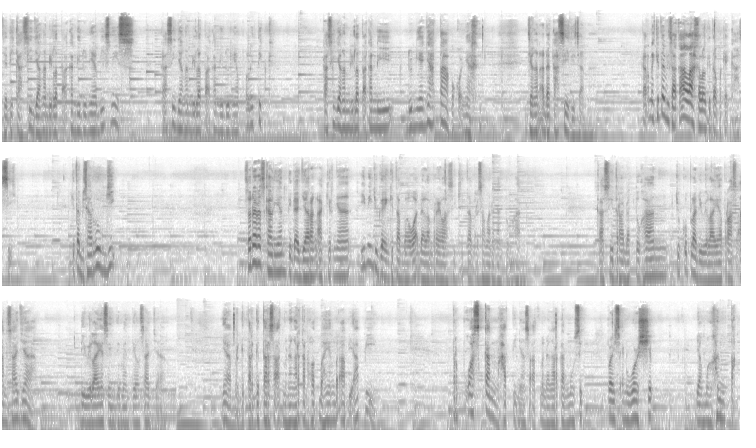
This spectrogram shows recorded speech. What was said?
jadi kasih jangan diletakkan di dunia bisnis. Kasih jangan diletakkan di dunia politik. Kasih jangan diletakkan di dunia nyata pokoknya. jangan ada kasih di sana. Karena kita bisa kalah kalau kita pakai kasih. Kita bisa rugi. Saudara sekalian, tidak jarang akhirnya ini juga yang kita bawa dalam relasi kita bersama dengan Tuhan Kasih terhadap Tuhan cukuplah di wilayah perasaan saja, di wilayah sentimental saja. Ya, bergetar-getar saat mendengarkan khotbah yang berapi-api. Terpuaskan hatinya saat mendengarkan musik praise and worship yang menghentak,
